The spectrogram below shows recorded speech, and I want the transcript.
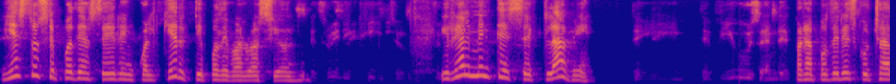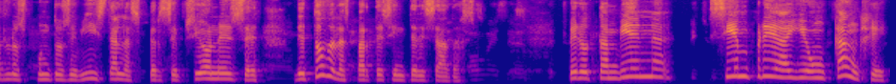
Y esto se puede hacer en cualquier tipo de evaluación. Y realmente es clave para poder escuchar los puntos de vista, las percepciones eh, de todas las partes interesadas. Pero también siempre hay un canje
